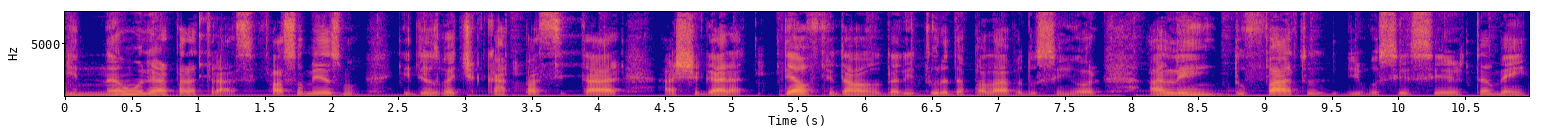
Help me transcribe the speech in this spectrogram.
e não olhar para trás. Faça o mesmo e Deus vai te capacitar a chegar até o final da leitura da palavra do Senhor, além do fato de você ser também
